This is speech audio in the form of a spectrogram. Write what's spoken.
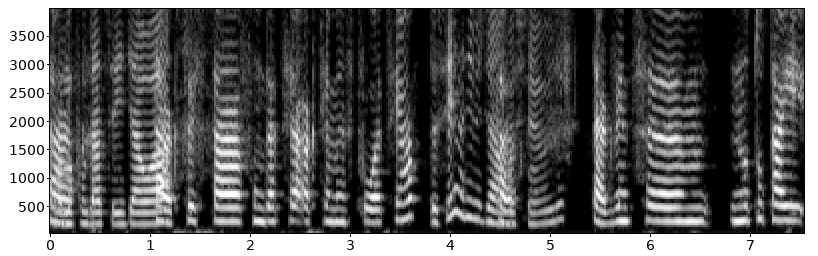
Tak. ma fundację i działa. Tak, to jest ta fundacja Akcja Menstruacja. To jest? Ja nie wiedziałam Tak. właśnie, widzisz? Tak, więc no tutaj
